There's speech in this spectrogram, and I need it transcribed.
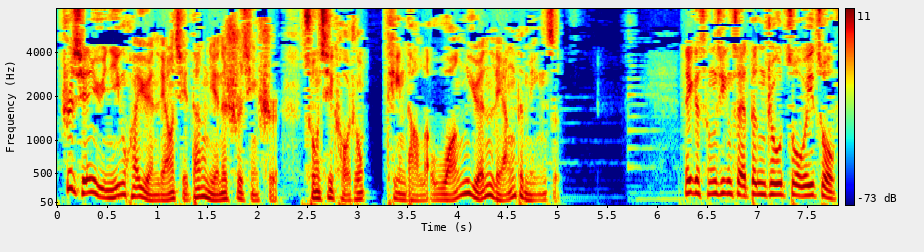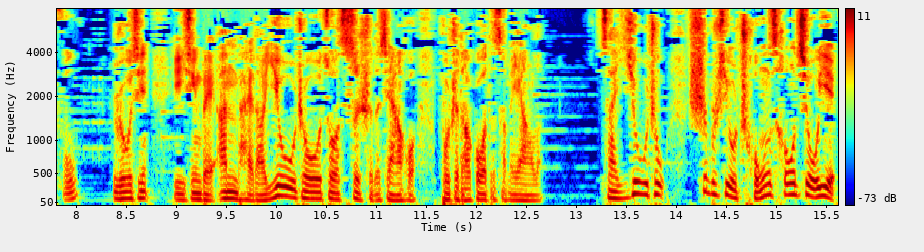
之前与宁怀远聊起当年的事情时，从其口中听到了王元良的名字。那个曾经在登州作威作福。如今已经被安排到幽州做刺史的家伙，不知道过得怎么样了。在幽州，是不是又重操旧业，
